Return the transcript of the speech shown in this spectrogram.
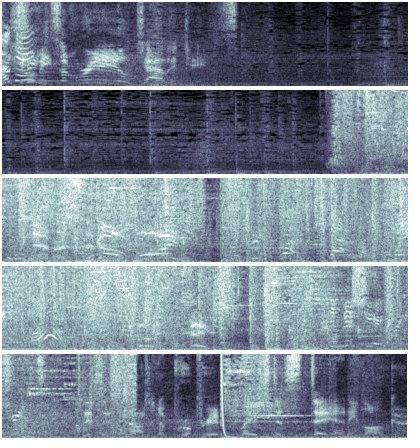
Initiate Show me some real challenges. Never. Go, boys! Request backup! Wait up! Initiate retreat! This is not an appropriate place to stay any longer.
